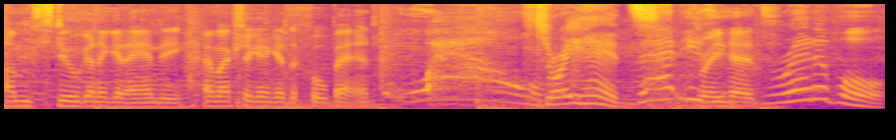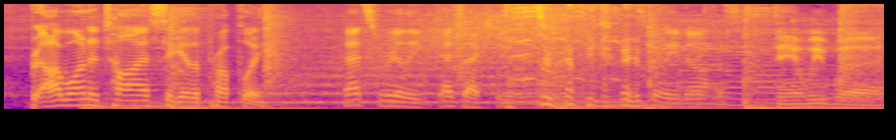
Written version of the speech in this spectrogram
I'm still going to get Andy. I'm actually going to get the full band. Wow. Three heads. That is Three heads. incredible. But I want to tie us together properly. That's really, that's actually really, really, really nice. There we were,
